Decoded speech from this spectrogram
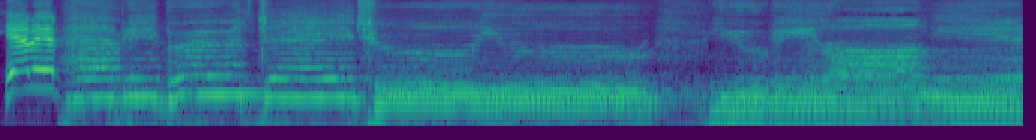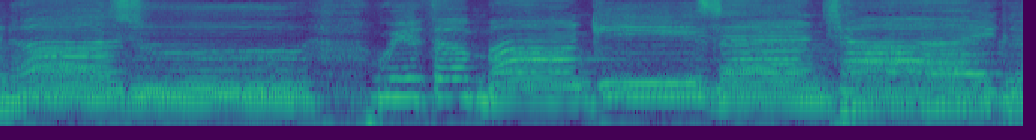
hit it. Happy birthday to you. You belong in us with the monkeys and tigers.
